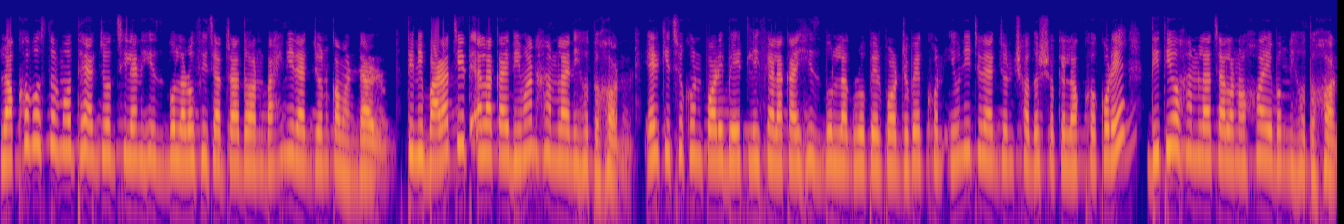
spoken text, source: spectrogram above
লক্ষ্যবস্তুর মধ্যে একজন ছিলেন হিজবুল্লাহর অভিযাত্রা দন বাহিনীর একজন কমান্ডার। তিনি বারাচিত এলাকায় বিমান হামলায় নিহত হন। এর কিছুক্ষণ পরে বেতলিফ এলাকায় হিজবুল্লাহ গ্রুপের পর্যবেক্ষণ ইউনিটের একজন সদস্যকে লক্ষ্য করে দ্বিতীয় হামলা চালানো হয় এবং নিহত হন।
